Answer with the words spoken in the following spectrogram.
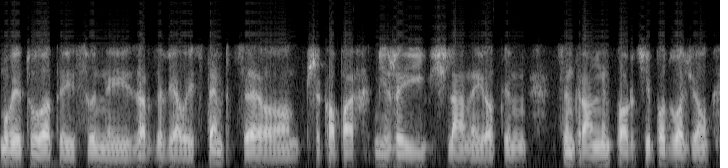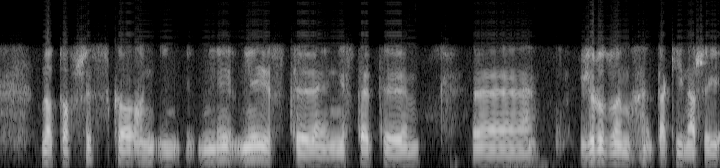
mówię tu o tej słynnej zardzewiałej stępce, o przekopach Mierzei Wiślanej, o tym centralnym porcie pod Łodzią. No to wszystko nie, nie jest niestety źródłem takiej naszej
